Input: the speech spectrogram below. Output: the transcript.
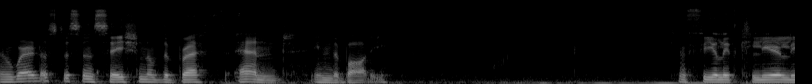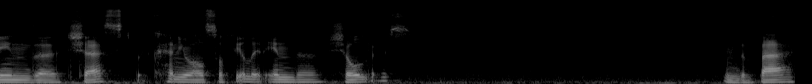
And where does the sensation of the breath end in the body? You can feel it clearly in the chest, but can you also feel it in the shoulders? In the back,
